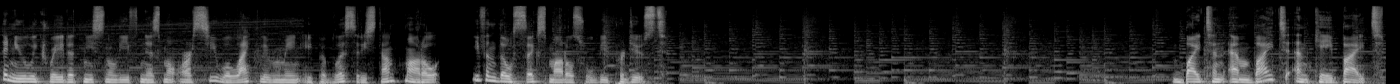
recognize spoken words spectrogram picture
the newly created Nissan Leaf Nismo RC will likely remain a publicity stunt model, even though six models will be produced. Byton M Byte and K Byte.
